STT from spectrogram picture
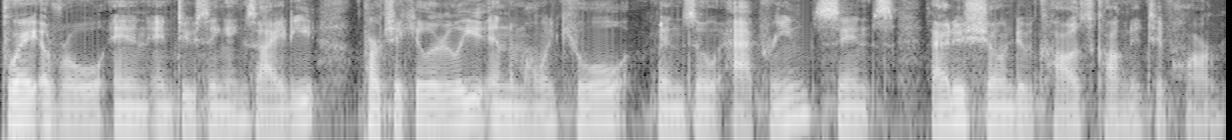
play a role in inducing anxiety, particularly in the molecule benzo(a)pyrene, since that is shown to cause cognitive harm.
